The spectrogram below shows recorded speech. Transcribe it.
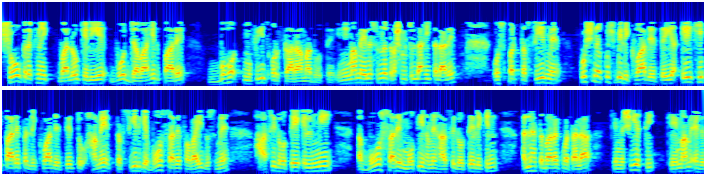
شوق رکھنے والوں کے لیے وہ جواہر پارے بہت مفید اور کارآمد ہوتے۔ ہیں یعنی امام علیہ سنت رحمۃ اللہ تعالی اس پر تفسیر میں کچھ نہ کچھ بھی لکھوا دیتے یا ایک ہی پارے پر لکھوا دیتے تو ہمیں تفسیر کے بہت سارے فوائد اس میں حاصل ہوتے، علمی بہت سارے موتی ہمیں حاصل ہوتے، لیکن اللہ تبارک و تعالیٰ کی مشیت تھی کہ امام اہل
